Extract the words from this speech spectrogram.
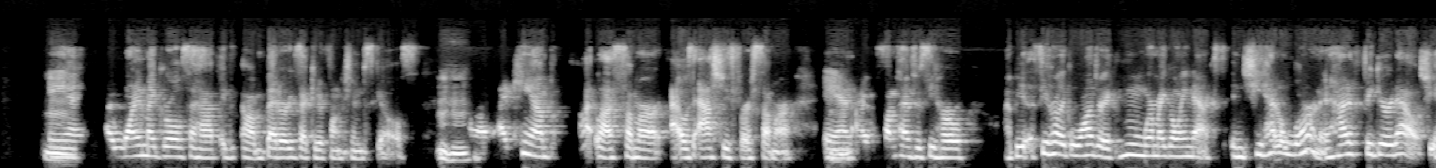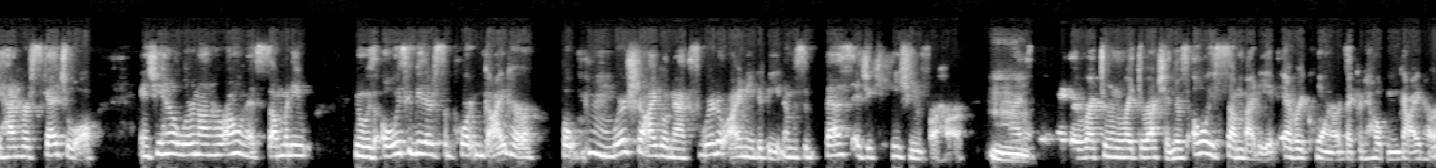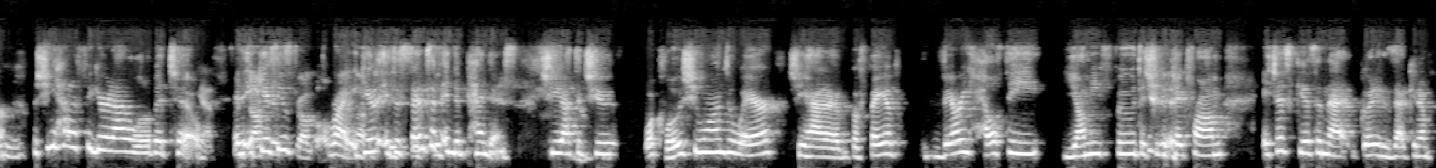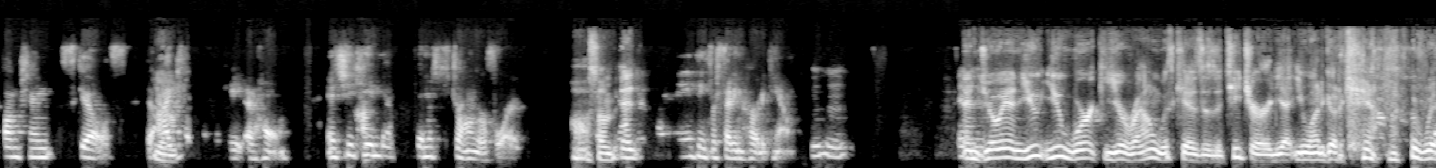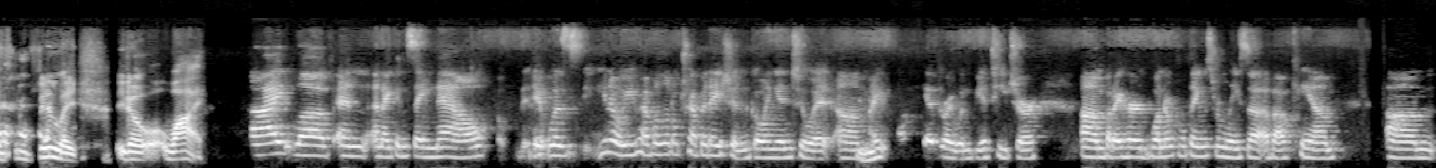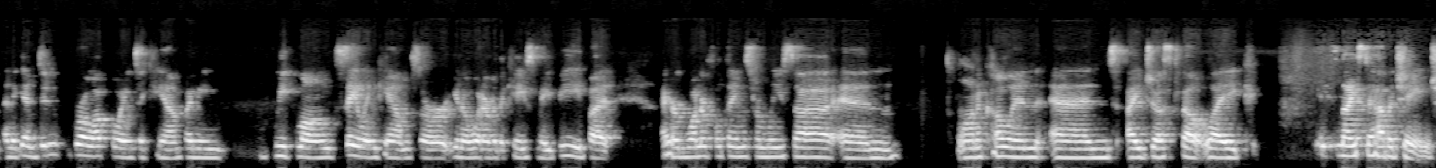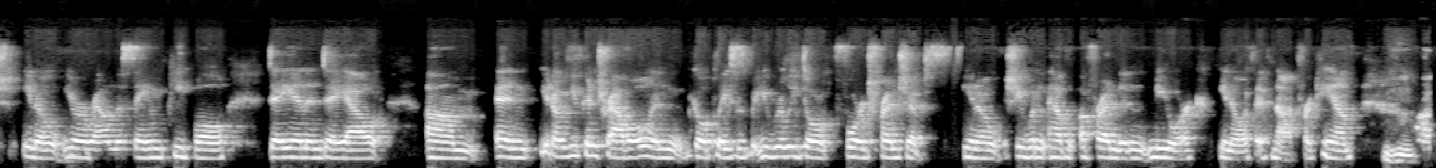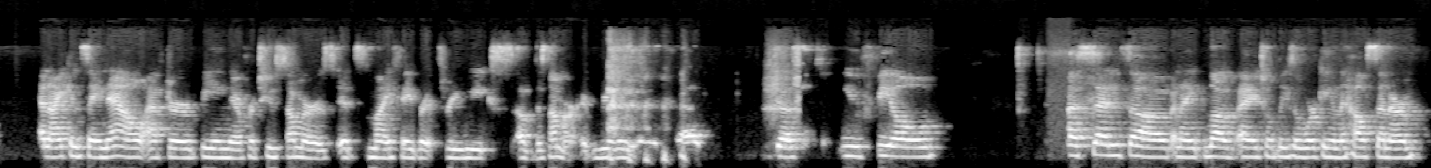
mm. and I wanted my girls to have um, better executive function skills. Mm-hmm. Uh, at camp last summer, I was Ashley's first summer, and mm-hmm. I sometimes would see her. I'd be see her like wandering, hmm, where am I going next? And she had to learn and had to figure it out. She had her schedule, and she had to learn on her own. As somebody you know, was always going to be there to support and guide her, but hmm, where should I go next? Where do I need to be? And it was the best education for her. Mm. And direct her in the right direction. There's always somebody at every corner that could help and guide her. Mm-hmm. But she had to figure it out a little bit too. Yes. And it gives you struggle. right. It gives, it's a sense of independence. She got to choose what clothes she wanted to wear. She had a buffet of very healthy, yummy food that she could pick from. It just gives them that good executive function skills that yeah. I can't replicate at home. And she came back so much stronger for it. Awesome. And, and main thing for sending her to camp. Mm-hmm. And, and, Joanne, you you work year round with kids as a teacher, and yet you want to go to camp with Finley. You know why? I love and and I can say now it was you know you have a little trepidation going into it. Um, mm-hmm. I kids or I wouldn't be a teacher, um, but I heard wonderful things from Lisa about camp. Um, and again, didn't grow up going to camp. I mean, week long sailing camps or you know whatever the case may be. But I heard wonderful things from Lisa and Lana Cohen, and I just felt like it's nice to have a change. You know, you're around the same people day in and day out. Um, and you know, you can travel and go places, but you really don't forge friendships. You know, she wouldn't have a friend in New York, you know, if, if not for camp. Mm-hmm. Um, and I can say now, after being there for two summers, it's my favorite three weeks of the summer. It really is. just you feel a sense of, and I love, I told Lisa working in the health center,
